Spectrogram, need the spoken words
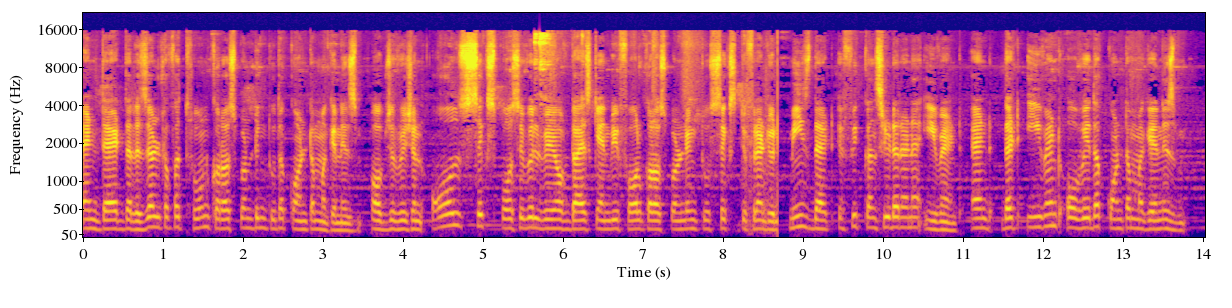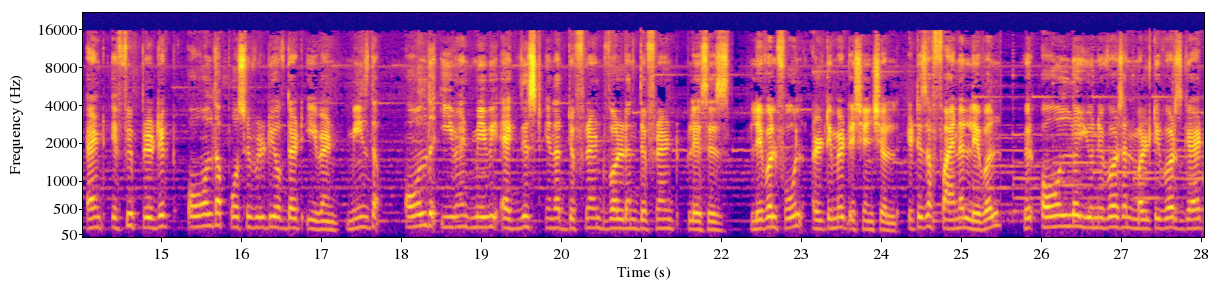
and that the result of a thrown corresponding to the quantum mechanism observation all six possible way of dice can be fall corresponding to six different units means that if we consider an event and that event obey the quantum mechanism and if we predict all the possibility of that event means the all the event may be exist in a different world and different places. Level 4 ultimate ensemble. It is a final level where all the universe and multiverse get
